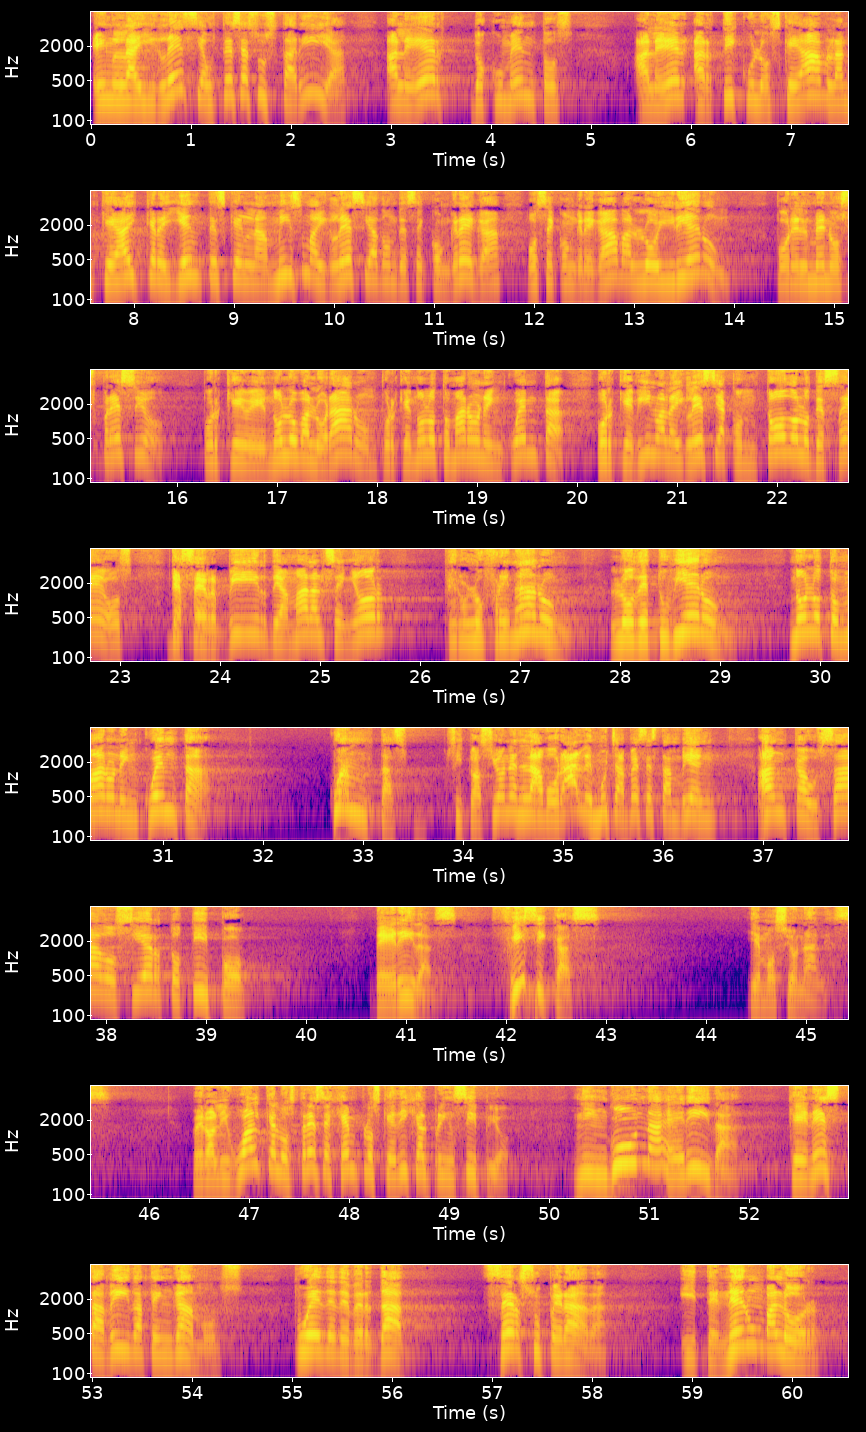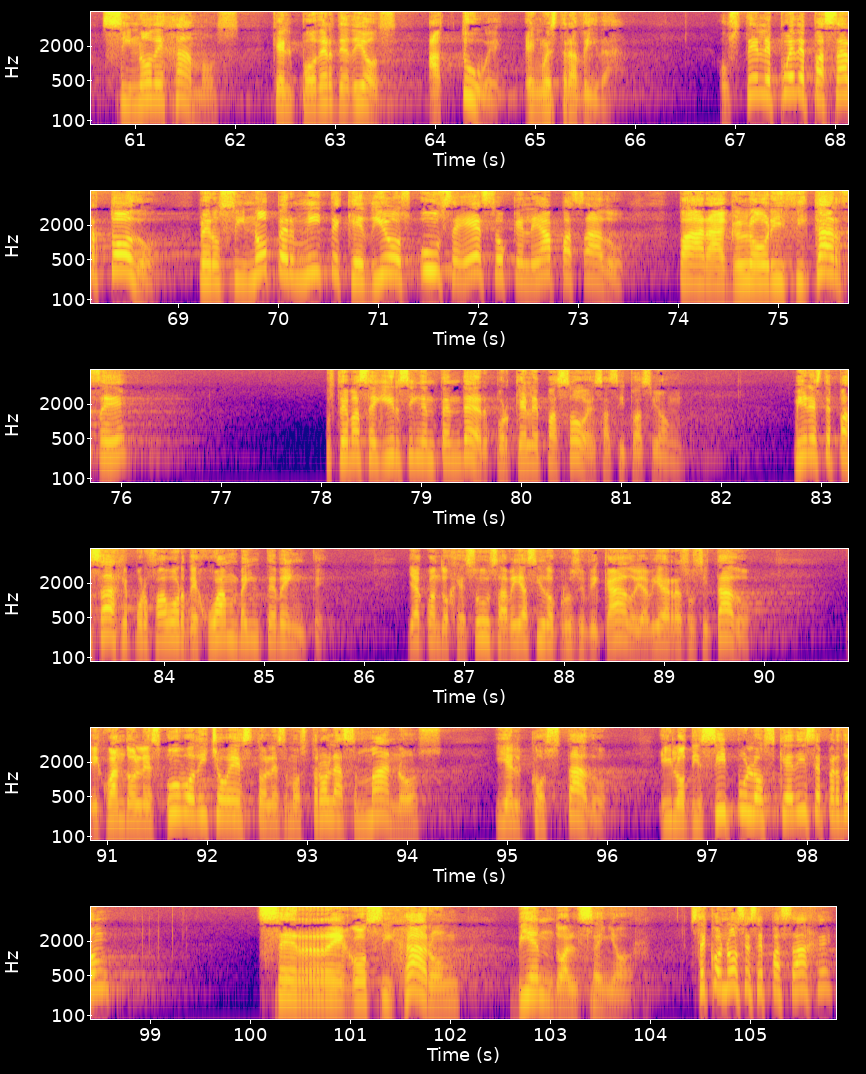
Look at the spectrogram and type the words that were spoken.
en la iglesia usted se asustaría a leer documentos, a leer artículos que hablan que hay creyentes que en la misma iglesia donde se congrega o se congregaba lo hirieron por el menosprecio porque no lo valoraron, porque no lo tomaron en cuenta, porque vino a la iglesia con todos los deseos de servir, de amar al Señor, pero lo frenaron, lo detuvieron, no lo tomaron en cuenta. ¿Cuántas situaciones laborales muchas veces también han causado cierto tipo de heridas físicas y emocionales? Pero al igual que los tres ejemplos que dije al principio, ninguna herida que en esta vida tengamos puede de verdad ser superada y tener un valor si no dejamos que el poder de Dios actúe en nuestra vida. A usted le puede pasar todo, pero si no permite que Dios use eso que le ha pasado para glorificarse, usted va a seguir sin entender por qué le pasó esa situación. Mire este pasaje, por favor, de Juan 20:20 ya cuando Jesús había sido crucificado y había resucitado. Y cuando les hubo dicho esto, les mostró las manos y el costado. Y los discípulos, ¿qué dice, perdón? Se regocijaron viendo al Señor. ¿Usted conoce ese pasaje?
